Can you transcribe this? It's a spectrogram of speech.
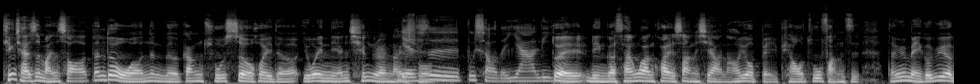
听起来是蛮少，但对我那个刚出社会的一位年轻人来说，也是不少的压力。对，领个三万块上下，然后又北漂租房子，等于每个月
